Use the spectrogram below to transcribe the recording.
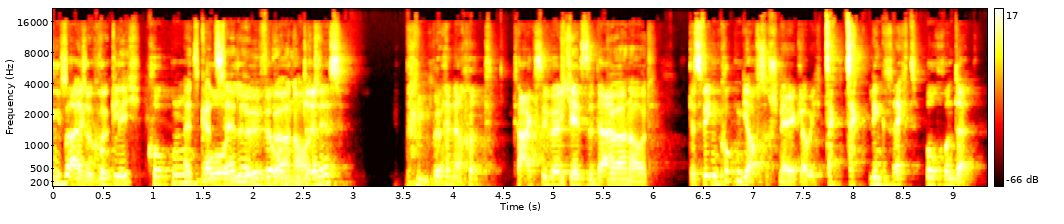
überall also gu wirklich gucken, als Gazelle wo Löwe Burnout. unten drin ist. Burnout. Tagsüber Ich stehst du da. Burnout. Deswegen gucken die auch so schnell, glaube ich. Zack, zack, links, rechts, hoch, runter.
